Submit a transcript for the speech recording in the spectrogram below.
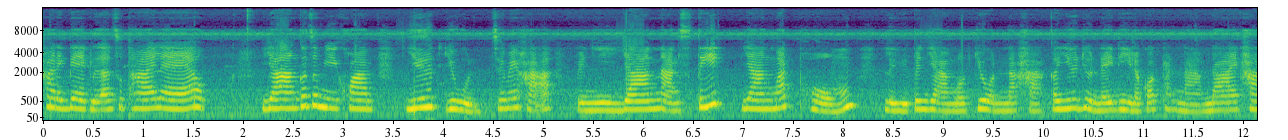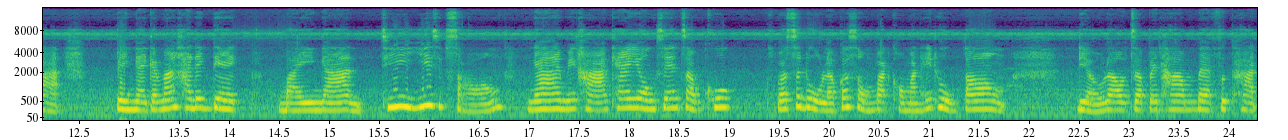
ค่ะเด็กๆเหลืออันสุดท้ายแล้วยางก็จะมีความยืดหยุ่นใช่ไหมคะ เป็นยางหนังสติ๊กยางมัดผม หรือเป็นยางรถยนต์นะคะ ก็ยืดหยุ่นได้ดีแล้วก็กันน้ำได้ค่ะ เป็นไงกันบ้างคะเด็กๆ ใบงานที่ 22 ง่ายไหมคะ แค่โยงเส้นจับคู่วัสดุแล้วก็สมบัติของมันให้ถูกต้อง เดี๋ยวเราจะไปทำแบบฝึกหัด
